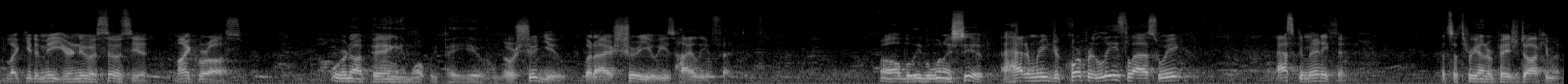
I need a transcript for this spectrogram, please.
I'd like you to meet your new associate, Mike Ross. We're not paying him what we pay you. Nor should you, but I assure you he's highly effective. Well, I'll believe it when I see it. I had him read your corporate lease last week. Ask him anything. That's a 300-page document.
